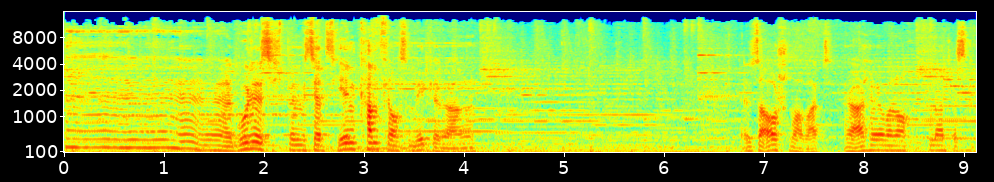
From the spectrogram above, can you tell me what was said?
Äh, gut ist, ich bin bis jetzt jeden Kampf aus dem Weg gegangen. Das ist auch schon mal was. Ja, ich habe immer noch 100 SK.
